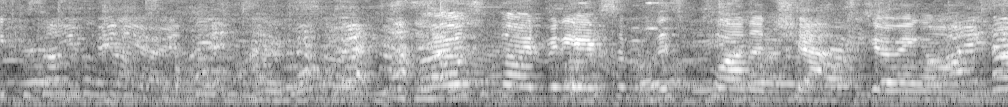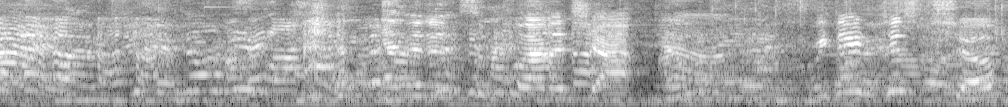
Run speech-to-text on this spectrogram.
Your video is I also thought I'd video some of this planner chat going on. Evidence of planner chat. We don't just shove. A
